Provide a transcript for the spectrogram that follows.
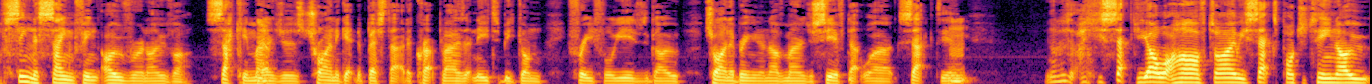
I've seen the same thing over and over. Sacking Yeah. managers, trying to get the best out of the crap players that need to be gone three, four years ago, trying to bring in another manager, see if that works, sacked him. Mm. You know, he sacked Jol at half time, he sacks Pochettino,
